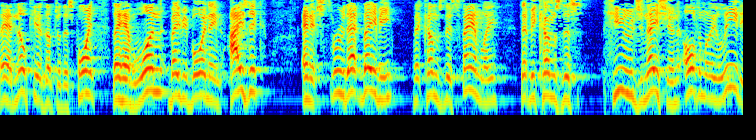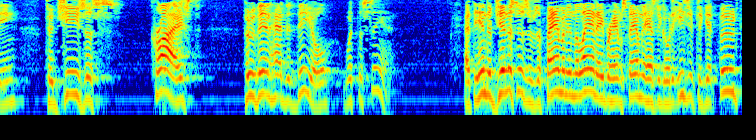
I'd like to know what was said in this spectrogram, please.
they had no kids up to this point. They have one baby boy named Isaac, and it's through that baby that comes this family that becomes this huge nation, ultimately leading to Jesus Christ, who then had to deal with the sin. At the end of Genesis, there's a famine in the land. Abraham's family has to go to Egypt to get food,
